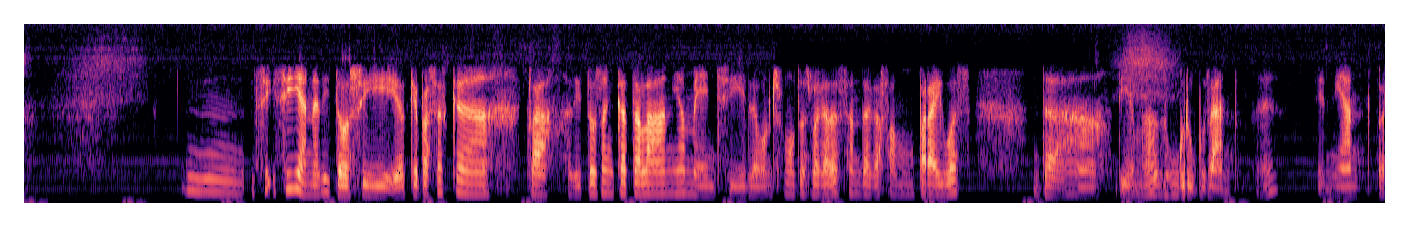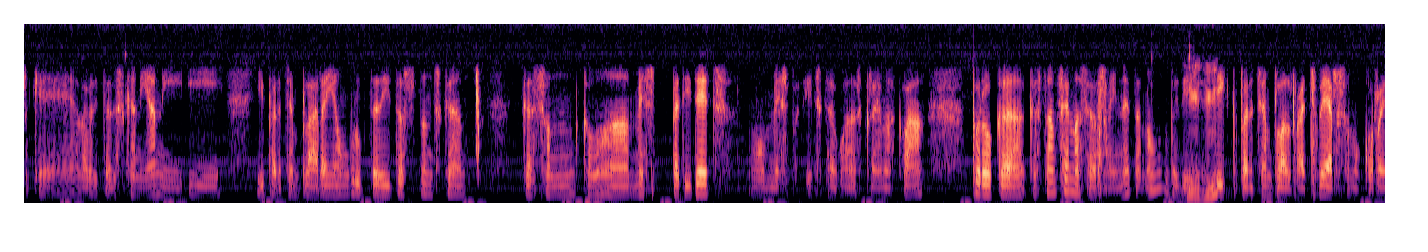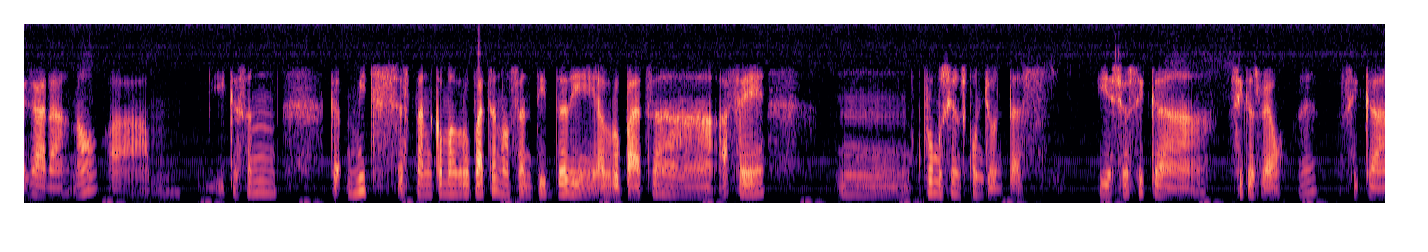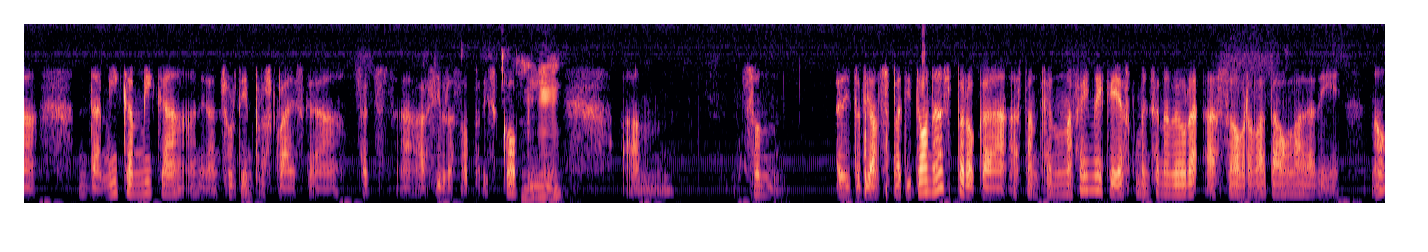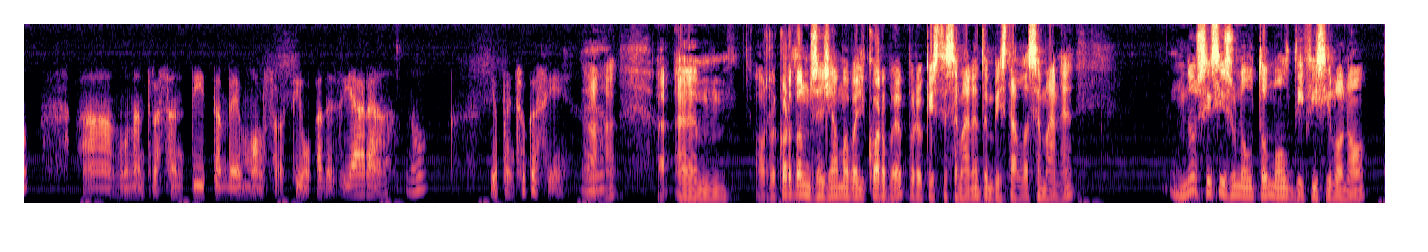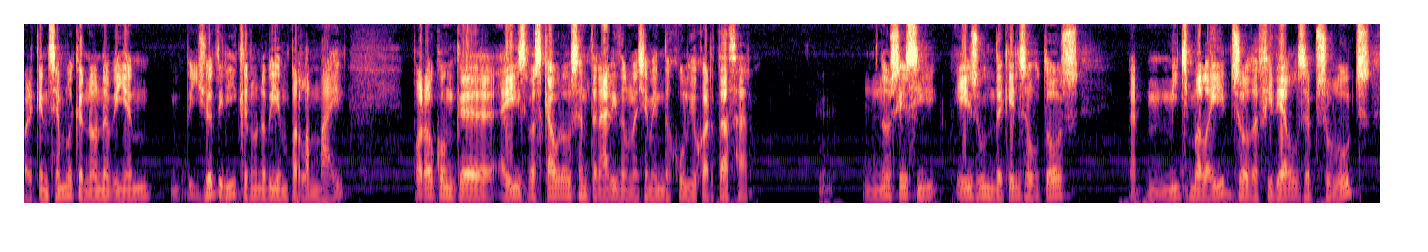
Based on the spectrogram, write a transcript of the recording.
Mm, sí, sí, hi ha editors, sí. El que passa és que, clar, editors en català n'hi ha menys i llavors moltes vegades s'han d'agafar amb un paraigües de, d'un grup gran, eh? N'hi ha, perquè la veritat és que n'hi ha i, i, i, per exemple, ara hi ha un grup d'editors doncs, que, que són com a més petitets, molt més petits que quan es crema, clar, però que, que estan fent la seva feineta, no? Vull dir, Mhm. dic, per exemple, el Raig Verd, se m'ocorreix ara, no? Um, I que són que mig estan com agrupats en el sentit de dir agrupats a, a fer mm, promocions conjuntes i això sí que sí que es veu eh? Sí que de mica en mica aniran sortint però esclar és que saps, eh, els llibres del Periscopi Mhm. um, són editorials petitones però que estan fent una feina i que ja es comencen a veure a sobre la taula de dir no? Uh, un altre sentit també molt selectiu a Desiara no? jo penso que sí eh? Ah uh, um, el record doncs a Jaume Vallcorba, però aquesta setmana també ha estat la setmana no sé si és un autor molt difícil o no, perquè em sembla que no n'havíem, jo diria que no n'havíem parlat mai, però com que ahir es va escaure el centenari del naixement de Julio Cortázar, no sé si és un d'aquells autors eh, mig maleïts o de fidels absoluts,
